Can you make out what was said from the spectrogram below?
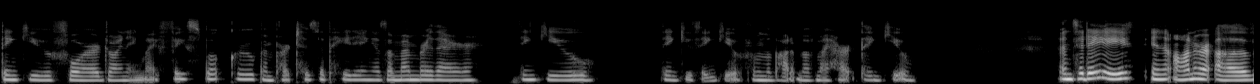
Thank you for joining my Facebook group and participating as a member there. Thank you. Thank you. Thank you from the bottom of my heart. Thank you. And today, in honor of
